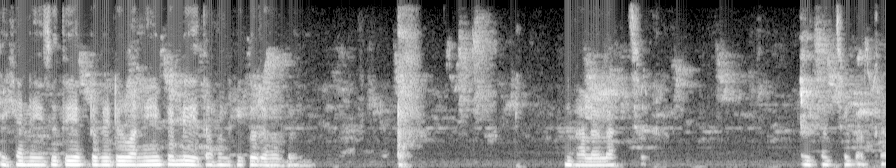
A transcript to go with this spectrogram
এখানেই যদি একটা ভিডিও বানিয়ে ফেলি, তখন কি করে হবে? ভালো লাগছে। এই হচ্ছে কথা।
